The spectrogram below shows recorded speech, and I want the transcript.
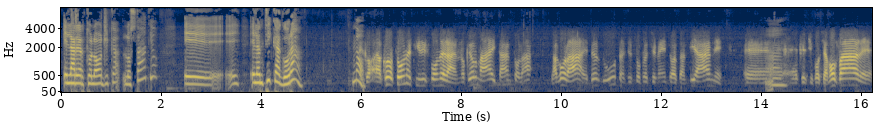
e l'area archeologica, lo stadio e, e, e l'antica Agorà. No. Ecco, a Crotone ti risponderanno che ormai tanto la, la Gorà è perduta, c'è sopracemento da tanti anni, eh, ah. che ci possiamo fare,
